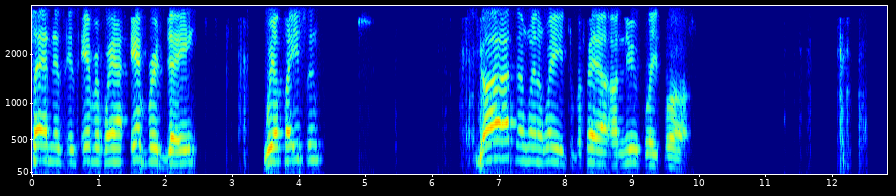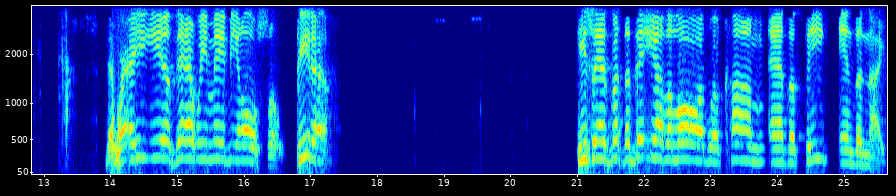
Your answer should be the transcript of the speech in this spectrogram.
Sadness is everywhere, every day. We're facing. God then went away to prepare a new place for us. That where he is, there we may be also. Peter, he says, but the day of the Lord will come as a thief in the night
